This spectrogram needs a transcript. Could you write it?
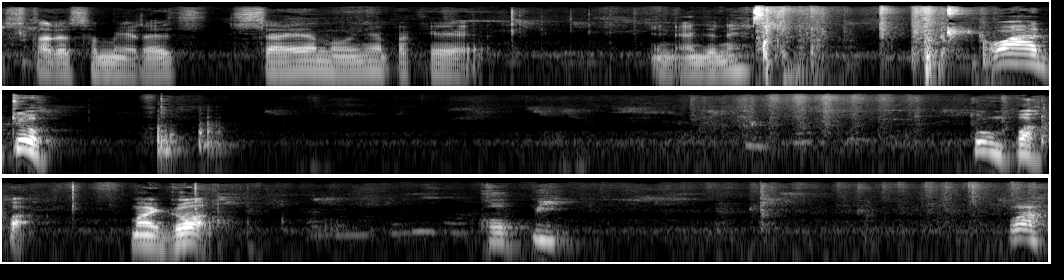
stareso mirage saya maunya pakai ini aja nih. Waduh tumpah pak my god. Kopi. Wah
